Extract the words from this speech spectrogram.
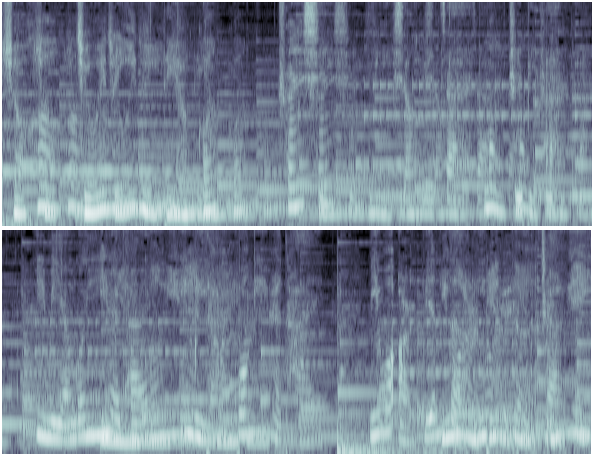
守候只为那一米的阳光，穿行与你相约在梦之彼岸。一米阳光音乐台，一米阳光音乐台，你我耳边的我耳边的音乐驿站音乐驿情站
